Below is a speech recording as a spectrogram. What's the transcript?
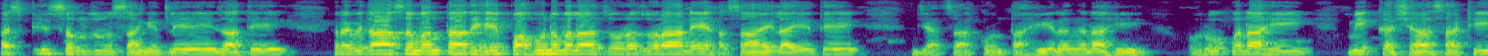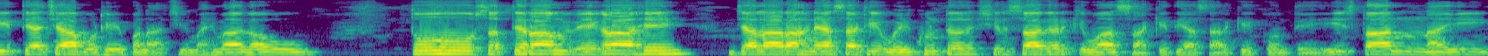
असे समजून सांगितले जाते. रविदास म्हणतात हे पाहून मला जोराजोराने हसायला येते. ज्याचा कोणताही रंग नाही रूप नाही मी कशासाठी त्याच्या मोठेपणाची महिमा गाऊ? तो सत्यराम वेगळा आहे. ज्याला राहण्यासाठी वैकुंठ क्षीरसागर किंवा साकेत यासारखे कोणतेही स्थान नाही.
